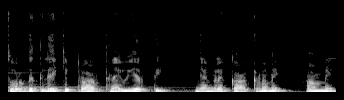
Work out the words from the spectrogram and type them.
സ്വർഗത്തിലേക്ക് പ്രാർത്ഥന ഉയർത്തി ഞങ്ങളെ കാക്കണമേ. ആമേൻ.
